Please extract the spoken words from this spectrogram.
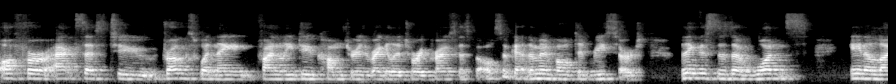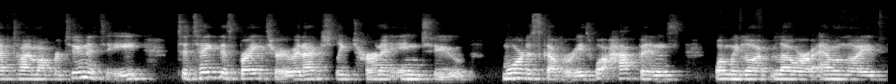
offer access to drugs when they finally do come through the regulatory process, but also get them involved in research. I think this is a once in a lifetime opportunity to take this breakthrough and actually turn it into more discoveries. What happens when we lower amyloid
